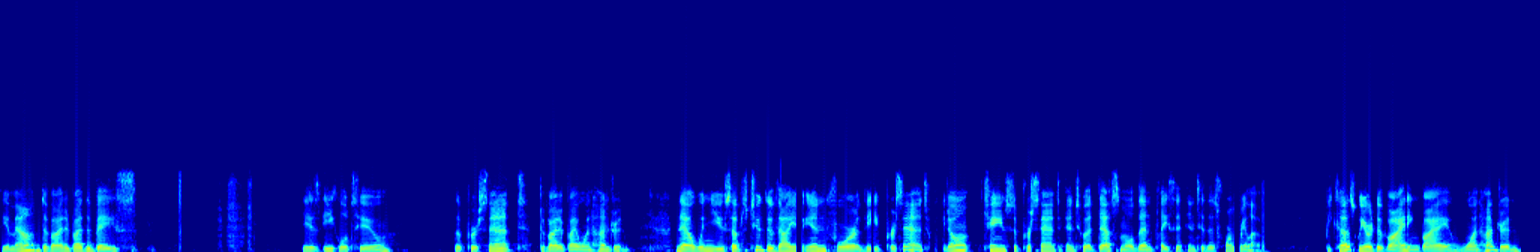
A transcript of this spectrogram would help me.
The amount divided by the base is equal to the percent divided by 100. Now, when you substitute the value in for the percent, we don't change the percent into a decimal, then place it into this formula. Because we are dividing by 100,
